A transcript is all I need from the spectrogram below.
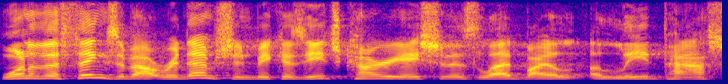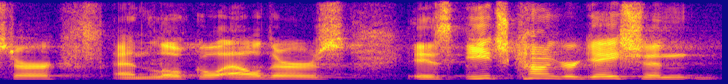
One of the things about redemption, because each congregation is led by a lead pastor and local elders, is each congregation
